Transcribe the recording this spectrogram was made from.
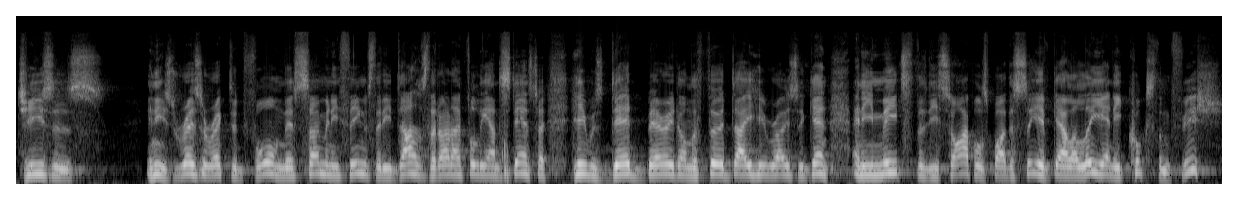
Jesus, in his resurrected form, there's so many things that he does that I don't fully understand. So he was dead, buried. On the third day, he rose again. And he meets the disciples by the Sea of Galilee and he cooks them fish.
